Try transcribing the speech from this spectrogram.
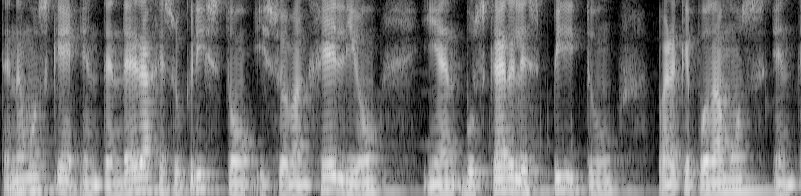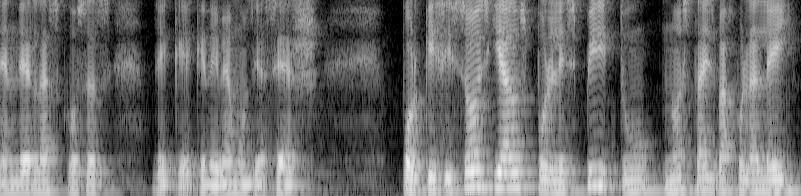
Tenemos que entender a Jesucristo y su Evangelio y buscar el Espíritu para que podamos entender las cosas de que, que debemos de hacer. Porque si sois guiados por el Espíritu, no estáis bajo la ley.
